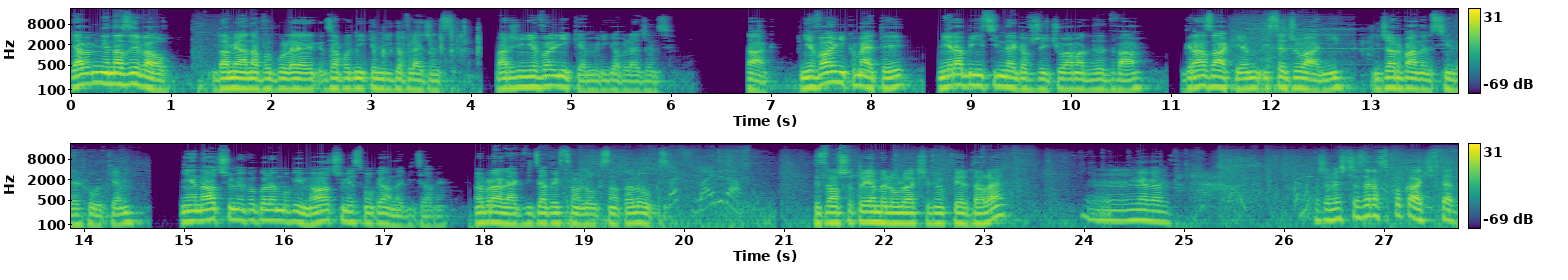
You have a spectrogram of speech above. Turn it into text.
Ja bym nie nazywał Damiana w ogóle zawodnikiem League of Legends. Bardziej niewolnikiem League of Legends. Tak. Niewolnik mety, nie robi nic innego w życiu, a ma DD2. Gra Zakiem i Sejuani i Jarvanem z Cinderhulkiem. Nie no, o czym my w ogóle mówimy? O czym jest mówione, widzowie? Dobra, ale jak widzowie chcą Lux, no to Lux. Ty zwanshotujemy Lulu, jak się w nią wpierdolę? Mm, nie wiem. Możemy jeszcze zaraz spokoić wtedy.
